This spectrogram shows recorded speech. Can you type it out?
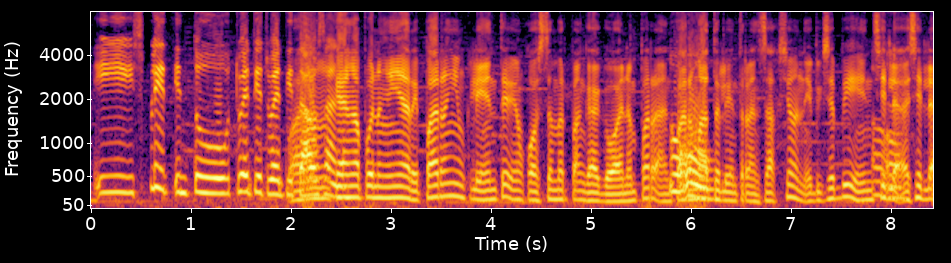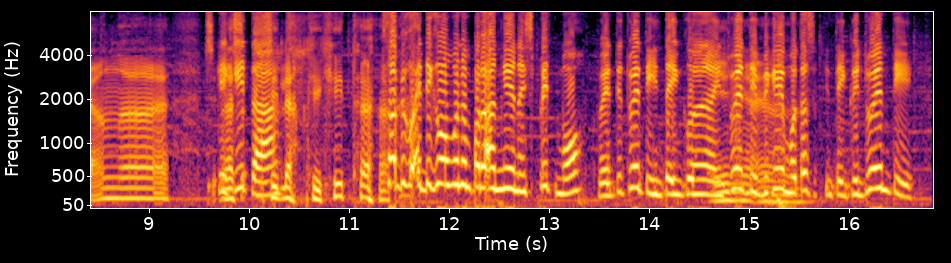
i-split into 20, 20,000. Parang, kaya nga po nangyayari, parang yung kliyente, yung customer pang gagawa ng paraan para Oo. matuloy yung transaksyon. Ibig sabihin, Oo. sila sila ang ah, s- Kikita. sila ang kikita. Sabi ko, eh, di gawa mo ng paraan ngayon na split mo. 2020, hintayin ko na yung Yun 20. nga. Bigay mo, tapos hintayin ko yung 20.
